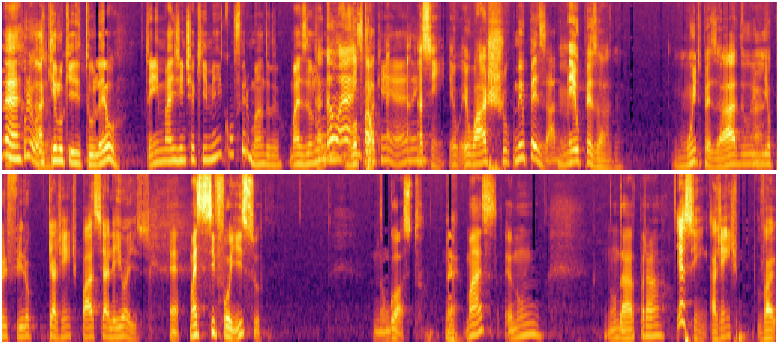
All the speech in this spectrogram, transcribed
É, curioso. aquilo que tu leu, tem mais gente aqui me confirmando, viu? Mas eu não, não é, vou então, falar quem é, nem... Assim, eu, eu acho... Meio pesado. Meio pesado. Muito pesado é. e eu prefiro que a gente passe alheio a isso. É, mas se foi isso, não gosto. Né? É. Mas eu não. Não dá para. E assim, a gente vai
